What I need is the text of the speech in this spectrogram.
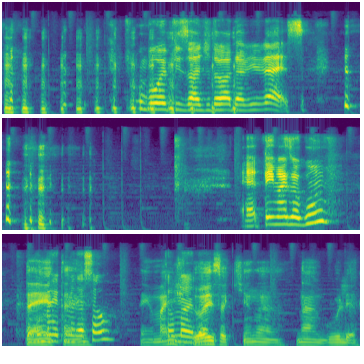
um bom episódio do Roda Viva é essa. É, tem mais algum? Tem, recomendação? Tem. Tenho mais então dois aqui na, na agulha.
